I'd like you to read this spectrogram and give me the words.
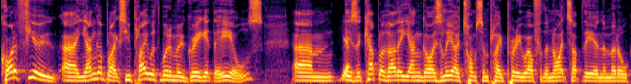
quite a few uh, younger blokes. You play with Wiremu Greig at the Eels. Um, There's a couple of other young guys. Leo Thompson played pretty well for the Knights up there in the middle.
